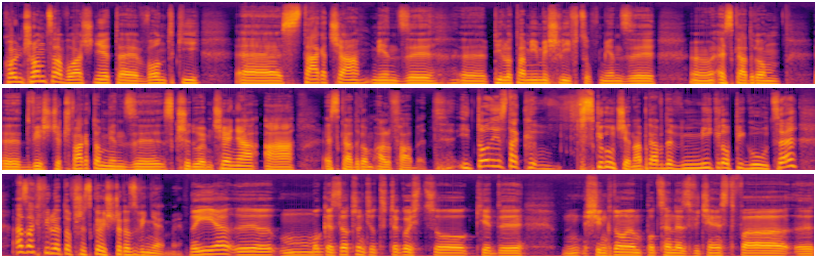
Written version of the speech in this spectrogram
kończąca właśnie te wątki e, starcia między e, pilotami myśliwców, między e, eskadrą 204, między skrzydłem cienia a eskadrą alfabet. I to jest tak w skrócie, naprawdę w mikropigułce, a za chwilę to wszystko jeszcze rozwiniemy. No i ja mogę zacząć od czegoś, co kiedy sięgnąłem po cenę zwycięstwa, y,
